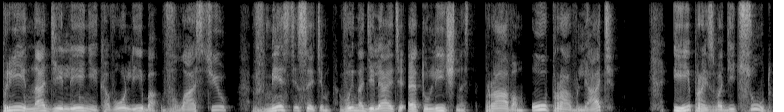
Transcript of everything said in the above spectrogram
При наделении кого-либо властью, вместе с этим вы наделяете эту личность правом управлять и производить суд.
